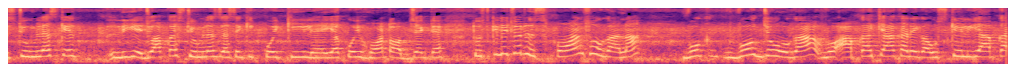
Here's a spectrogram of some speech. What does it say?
स्ट्यूमलस के लिए, जो आपका स्ट्यूमलस जैसे कि कोई कील है या कोई हॉट ऑब्जेक्ट है तो उसके लिए जो रिस्पॉन्स होगा ना वो वो जो होगा, वो आपका क्या करेगा? उसके लिए आपका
